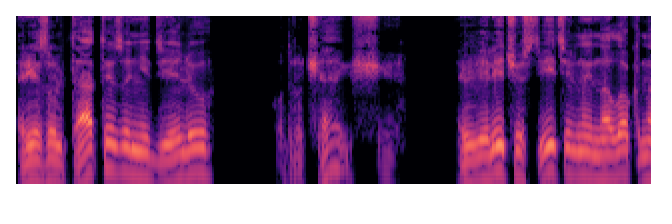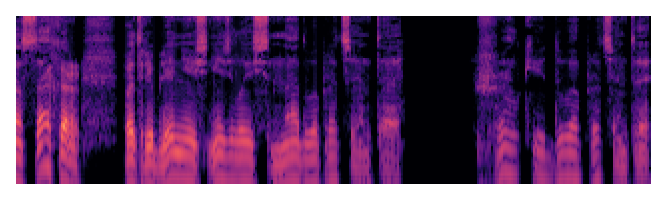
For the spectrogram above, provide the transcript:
Результаты за неделю удручающие. Ввели чувствительный налог на сахар, потребление снизилось на 2%. Жалкие 2%.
